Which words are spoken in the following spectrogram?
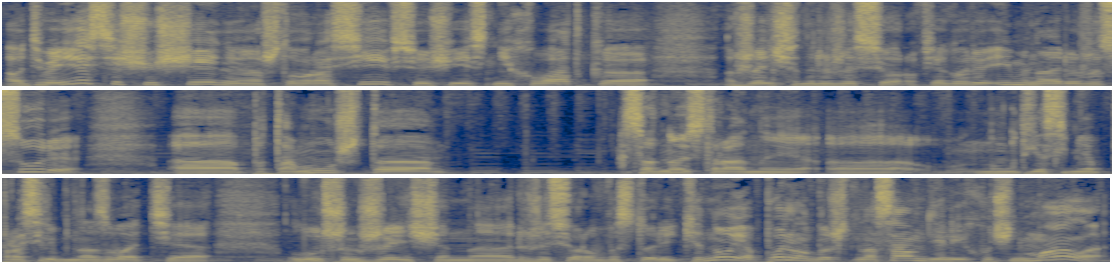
А у тебя есть ощущение, что в России все еще есть нехватка женщин-режиссеров? Я говорю именно о режиссуре, а, потому что с одной стороны, а, ну вот если меня просили бы назвать э, лучших женщин-режиссеров в истории кино, я понял бы, что на самом деле их очень мало,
